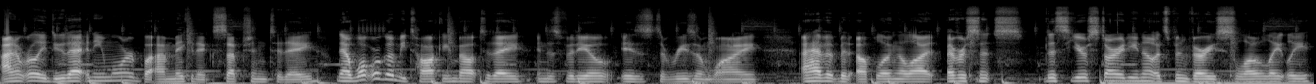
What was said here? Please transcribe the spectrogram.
I don't really do that anymore, but I'm making an exception today. Now, what we're going to be talking about today in this video is the reason why I haven't been uploading a lot ever since this year started, you know, it's been very slow lately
